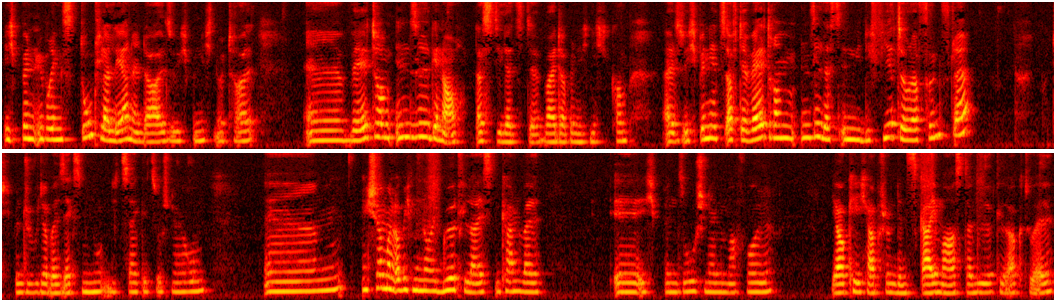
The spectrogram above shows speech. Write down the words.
Ich bin übrigens dunkler Lernender, also ich bin nicht neutral. Äh, Weltrauminsel, genau, das ist die letzte. Weiter bin ich nicht gekommen. Also ich bin jetzt auf der Weltrauminsel, das ist irgendwie die vierte oder fünfte. Ich bin schon wieder bei sechs Minuten, die Zeit geht so schnell rum. Ähm, ich schau mal, ob ich mir neue Gürtel leisten kann, weil äh, ich bin so schnell immer voll. Ja, okay, ich habe schon den Sky Master Gürtel aktuell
